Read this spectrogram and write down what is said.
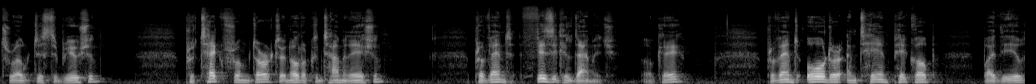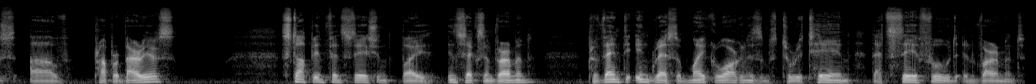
throughout distribution protect from dirt and other contamination, prevent physical damage, okay? Prevent odour and taint pickup by the use of proper barriers, stop infestation by insects and vermin, prevent the ingress of microorganisms to retain that safe food environment.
